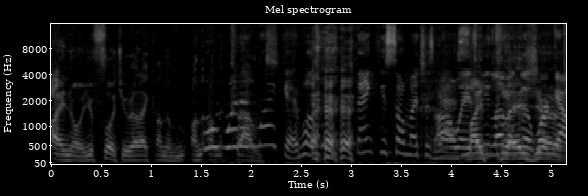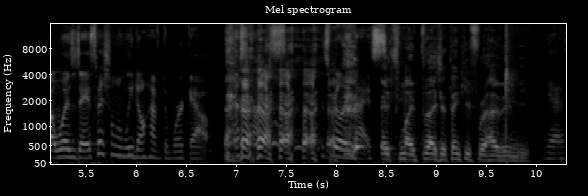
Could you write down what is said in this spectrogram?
I know, you float, you're like on the, on, Who on the wouldn't like it? Well, thank you so much as always. My we love a good workout Wednesday, especially when we don't have to work out. That's nice. it's really nice. It's my pleasure. Thank you for having me. Yes.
